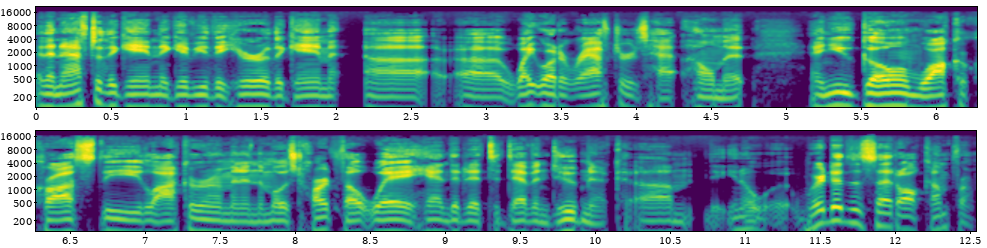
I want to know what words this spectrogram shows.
And then after the game, they give you the hero of the game, uh, uh, Whitewater Rafters ha- helmet, and you go and walk across the locker room and in the most heartfelt way handed it to Devan Dubnyk. Um, you know, where did this that all come from?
